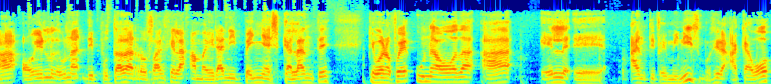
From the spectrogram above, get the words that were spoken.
a oírlo, de una diputada Rosángela Amairani Peña Escalante, que bueno, fue una oda a el eh, antifeminismo, es decir, acabó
